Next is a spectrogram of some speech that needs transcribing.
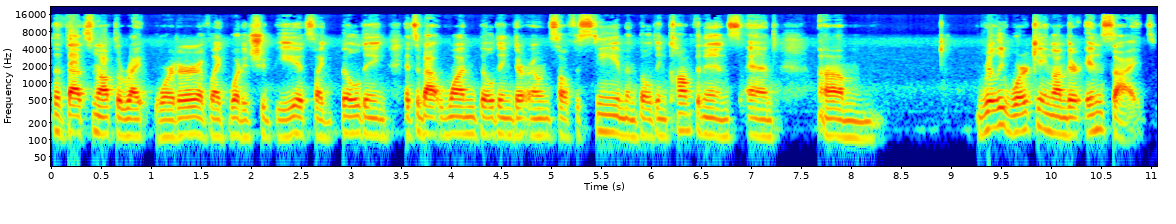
that that's not the right order of like what it should be. It's like building it's about one building their own self-esteem and building confidence and um, really working on their insides.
